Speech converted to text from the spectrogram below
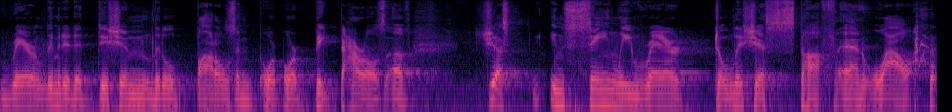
rare, limited edition little bottles and or or big barrels of just insanely rare, delicious stuff. And wow.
